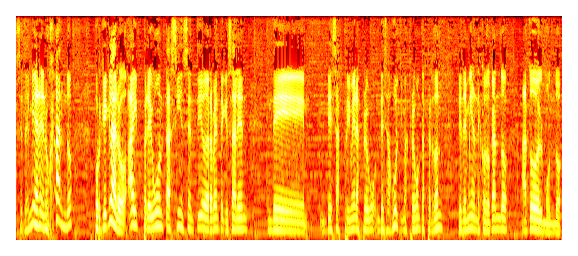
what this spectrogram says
se terminan enojando. Porque claro, hay preguntas sin sentido de repente que salen de, de esas primeras de esas últimas preguntas, perdón, que terminan descolocando a todo el mundo.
